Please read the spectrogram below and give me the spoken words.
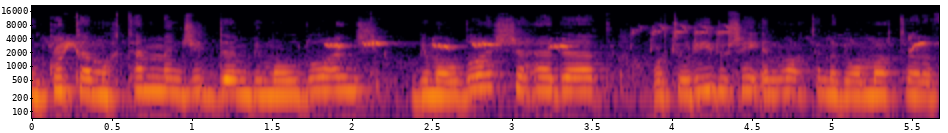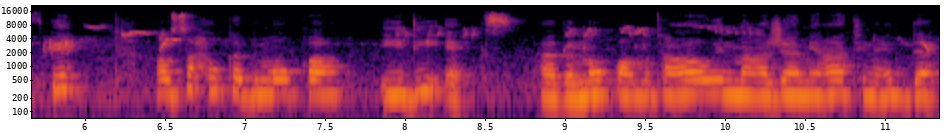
إن كنت مهتما جدا بموضوع بموضوع الشهادات وتريد شيئا معتمد ومعترف به أنصحك بموقع EDX هذا الموقع متعاون مع جامعات عدة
